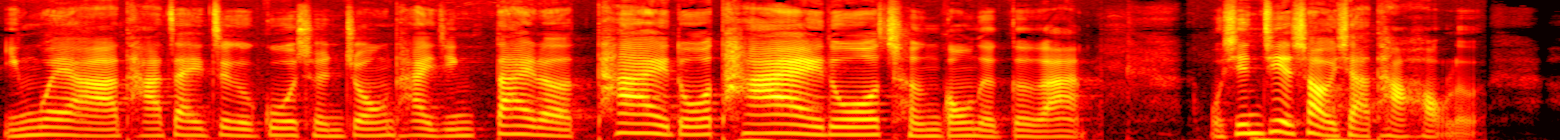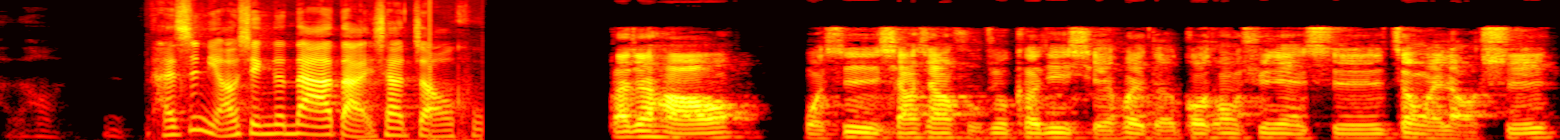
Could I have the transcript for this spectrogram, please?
因为啊，他在这个过程中，他已经带了太多太多成功的个案。我先介绍一下他好了，还是你要先跟大家打一下招呼？大家好，我是想想辅助科技协会的沟通训练师郑伟老师。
